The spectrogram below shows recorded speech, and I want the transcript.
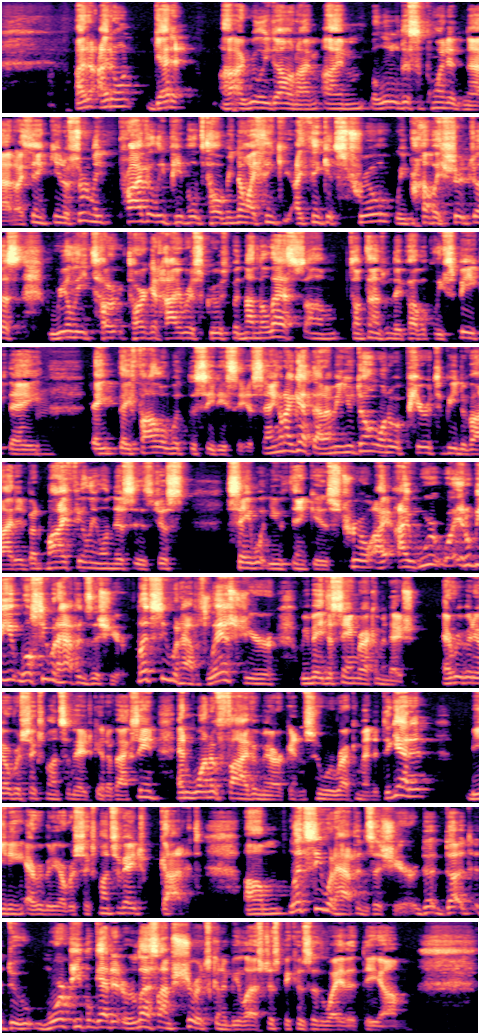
I, I don't get it. I really don't. I'm I'm a little disappointed in that. I think you know certainly privately people have told me no. I think I think it's true. We probably should just really tar- target high risk groups, but nonetheless, um, sometimes when they publicly speak, they. Mm. They, they follow what the CDC is saying. And I get that. I mean, you don't want to appear to be divided, but my feeling on this is just say what you think is true. I, I it'll be, we'll see what happens this year. Let's see what happens. Last year, we made the same recommendation everybody over six months of age get a vaccine. And one of five Americans who were recommended to get it, meaning everybody over six months of age, got it. Um, let's see what happens this year. Do, do, do, more people get it or less? I'm sure it's going to be less just because of the way that the um,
